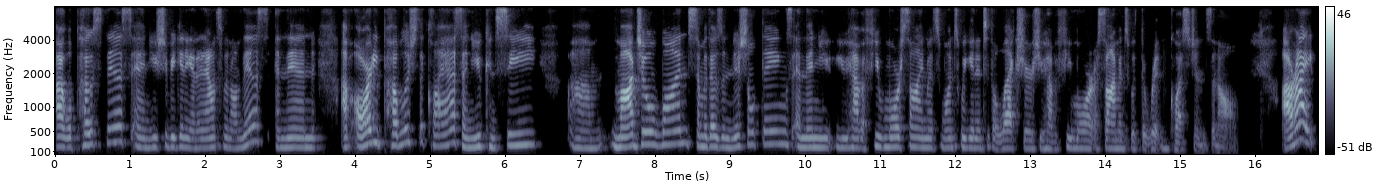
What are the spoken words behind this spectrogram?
I will post this and you should be getting an announcement on this. And then I've already published the class and you can see um, module one, some of those initial things, and then you you have a few more assignments. Once we get into the lectures, you have a few more assignments with the written questions and all. All right,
